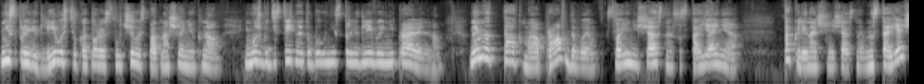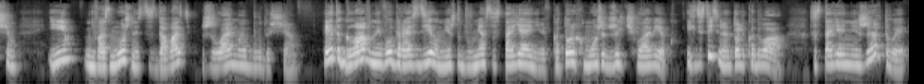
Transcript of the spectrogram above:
несправедливостью, которая случилась по отношению к нам. И, может быть, действительно это было несправедливо и неправильно. Но именно так мы оправдываем свое несчастное состояние так или иначе несчастная в настоящем и невозможность создавать желаемое будущее. Это главный водораздел между двумя состояниями, в которых может жить человек. Их действительно только два. Состояние жертвы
